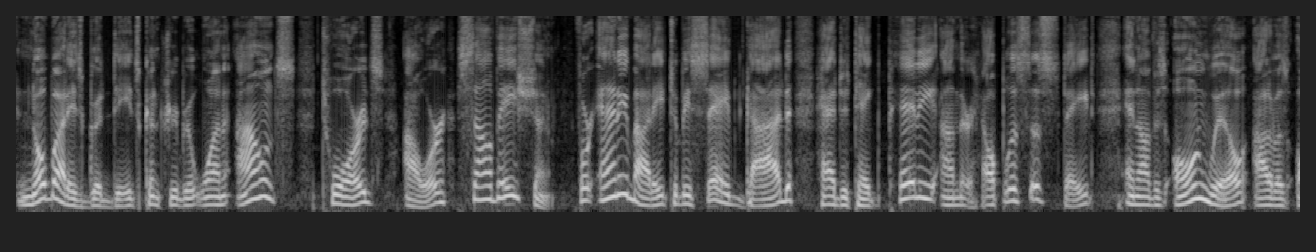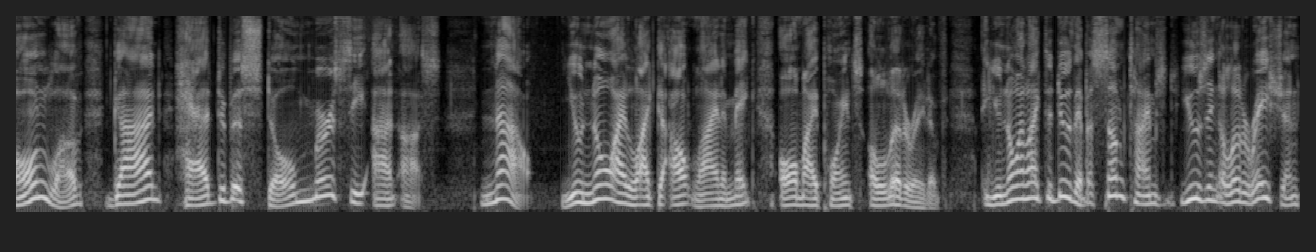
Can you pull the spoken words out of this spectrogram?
nobody's good deeds contribute one ounce towards our salvation. For anybody to be saved, God had to take pity on their helpless estate, and of his own will, out of his own love, God had to bestow mercy on us. Now, you know I like to outline and make all my points alliterative. You know I like to do that, but sometimes using alliteration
